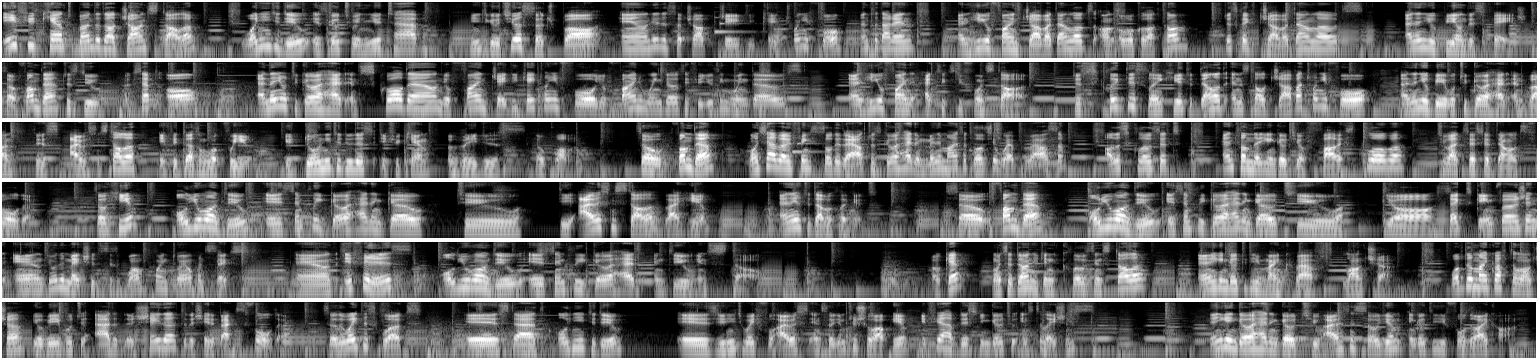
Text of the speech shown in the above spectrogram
If you can't run the .jar installer, what you need to do is go to a new tab, you need to go to your search bar and you need to search up JDK24, enter that in, and here you'll find Java downloads on oracle.com just click Java Downloads, and then you'll be on this page. So from there, just do accept all, and then you want to go ahead and scroll down, you'll find JDK24, you'll find Windows if you're using Windows, and here you'll find the x64 installer. Just click this link here to download and install Java 24, and then you'll be able to go ahead and run this Iris installer if it doesn't work for you. You don't need to do this if you can already do this, no problem. So from there, once you have everything sorted out, just go ahead and minimize or close your web browser. I'll just close it, and from there you can go to your File Explorer to access your downloads folder. So here, all you want to do is simply go ahead and go to the Iris installer right here, and you have to double click it. So from there, all you want to do is simply go ahead and go to your select game version and you want to make sure this is 1.21.6 and if it is, all you want to do is simply go ahead and do install. Okay, once you're done, you can close the installer and you can go to the Minecraft launcher. With the Minecraft launcher, you'll be able to add the shader to the shader packs folder. So the way this works is that all you need to do is you need to wait for Iris and Sodium to show up here. If you have this, you can go to installations. Then you can go ahead and go to Iris and Sodium and go to the folder icon.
